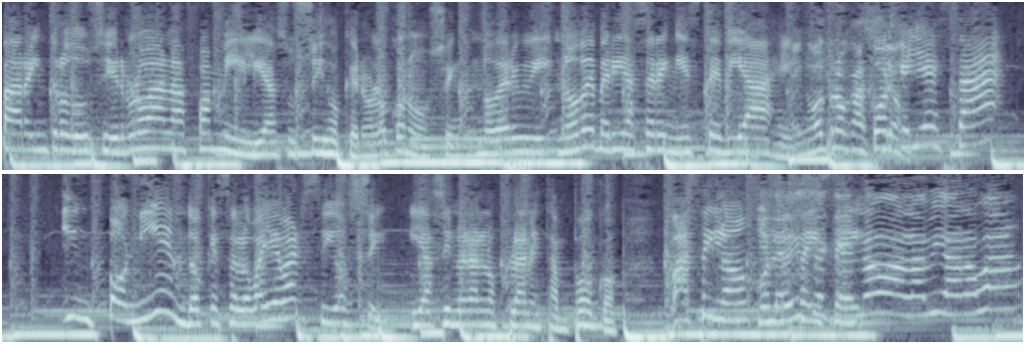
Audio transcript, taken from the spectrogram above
para introducirlo a la familia, a sus hijos que no lo conocen, no, deberí- no debería ser en este viaje. En otra ocasión. Porque ella está imponiendo que se lo va a llevar sí o sí. Y así no eran los planes tampoco. Vacilón, Y le dice que 866 no, a la vieja no va.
